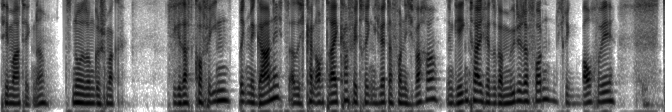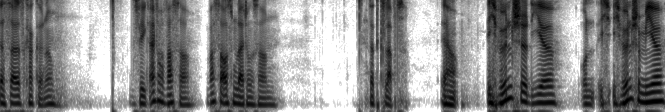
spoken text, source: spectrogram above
Thematik, ne. Es ist nur so ein Geschmack. Wie gesagt, Koffein bringt mir gar nichts. Also ich kann auch drei Kaffee trinken, ich werde davon nicht wacher. Im Gegenteil, ich werde sogar müde davon. Ich kriege Bauchweh. Das ist alles Kacke, ne? Deswegen einfach Wasser. Wasser aus dem Leitungshahn. Das klappt. Ja. Ich wünsche dir und ich, ich wünsche mir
